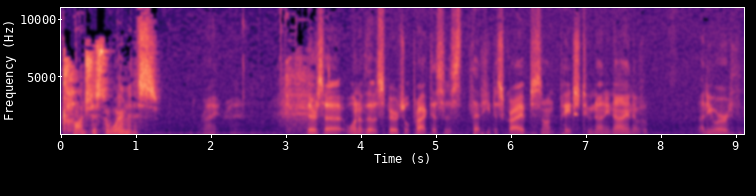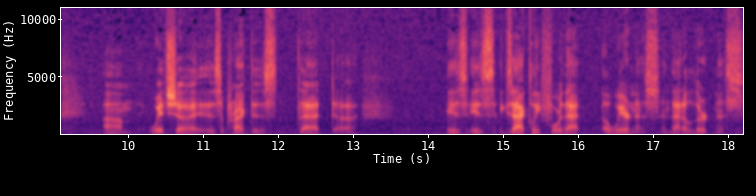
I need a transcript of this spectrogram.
conscious awareness. Right, right. There's a one of those spiritual practices that he describes on page 299 of A New Earth, um, which uh, is a practice that uh, is is exactly for that awareness and that alertness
